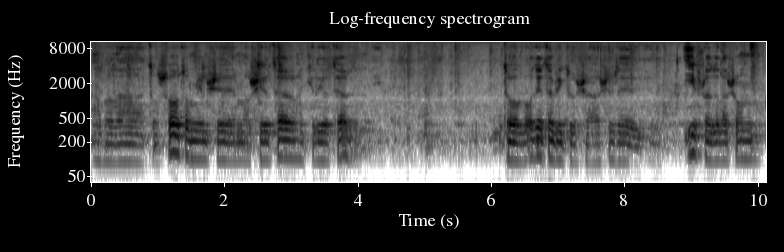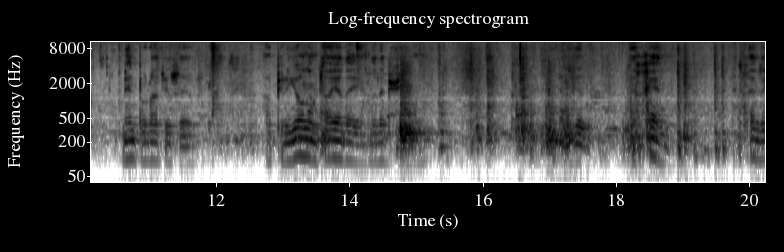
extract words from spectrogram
אבל התוספות אומרים שמה שיותר, כאילו יותר טוב, עוד יותר בקדושה, שזה איפרה זה לשון בן פורת יוסף. הפריון עמתה ידי לרב שמעון. זה חן. חן זה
